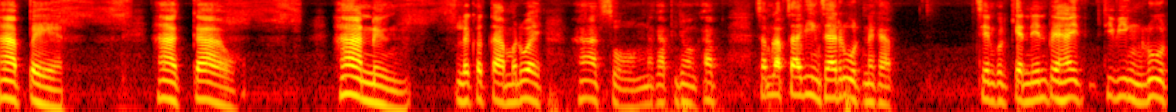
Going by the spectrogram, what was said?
ห้าแปดห้าเก้าห้าหนึ่งแล้วก็ตามมาด้วยห้าสองนะครับพี่น้องครับสำหรับสายวิ่งสายรูดนะครับเซียนคนเกียนเน้นไปให้ที่วิ่งรูด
